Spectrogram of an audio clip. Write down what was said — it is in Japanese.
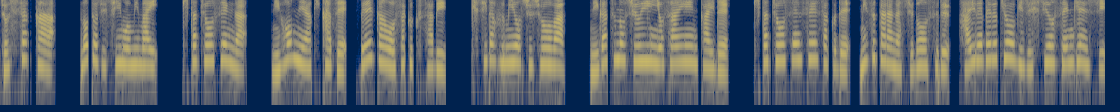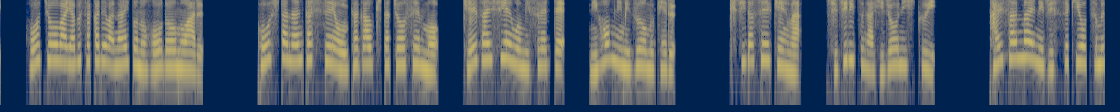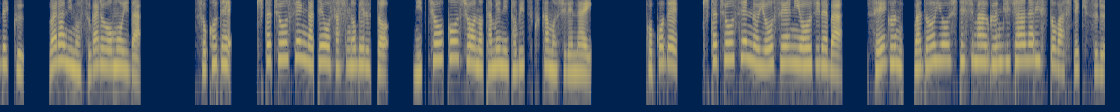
女子サッカー、能登地震を見舞い、北朝鮮が日本に秋風、米韓を割くくさび、岸田文雄首相は2月の衆院予算委員会で北朝鮮政策で自らが主導するハイレベル協議実施を宣言し、包丁はやぶさかではないとの報道もある。こうした軟化姿勢を伺う北朝鮮も、経済支援を見据えて、日本に水を向ける。岸田政権は、支持率が非常に低い。解散前に実績を積むべく、藁にもすがる思いだ。そこで、北朝鮮が手を差し伸べると、日朝交渉のために飛びつくかもしれない。ここで、北朝鮮の要請に応じれば、西軍は動揺してしまう軍事ジャーナリストは指摘する。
